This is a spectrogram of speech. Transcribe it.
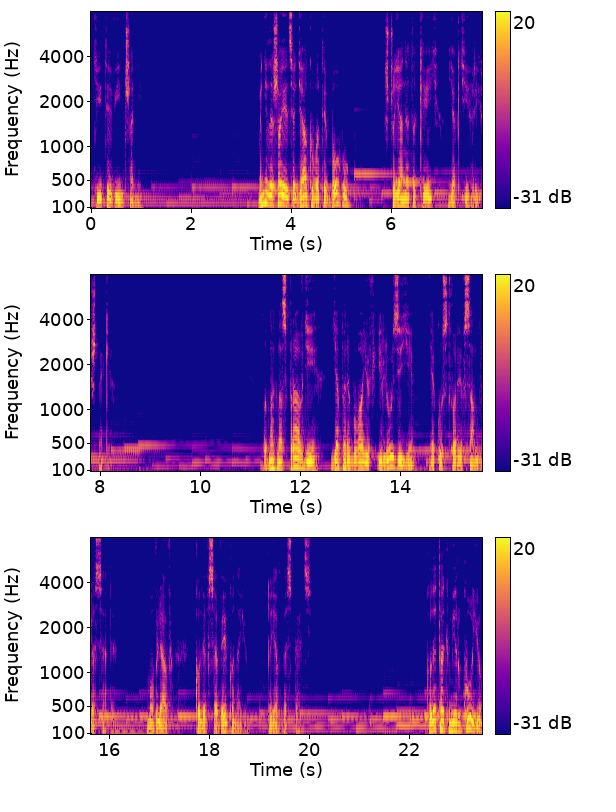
діти вінчані. Мені лишається дякувати Богу, що я не такий, як ті грішники. Однак насправді я перебуваю в ілюзії, яку створив сам для себе мовляв, коли все виконаю, то я в безпеці. Коли так міркую,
